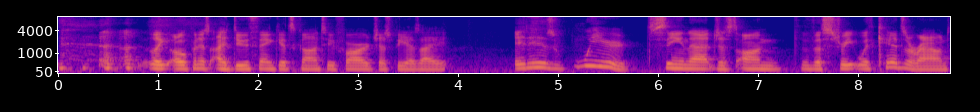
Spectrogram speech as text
like openness. I do think it's gone too far, just because I. It is weird seeing that just on the street with kids around,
